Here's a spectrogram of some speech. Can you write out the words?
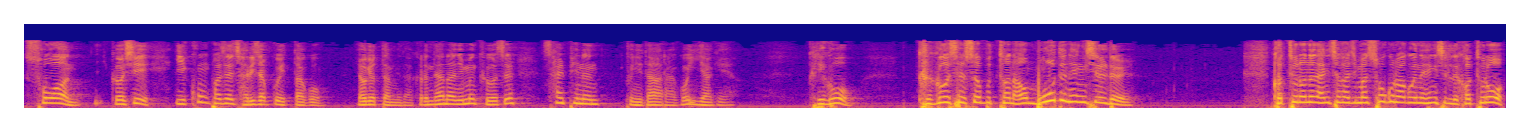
소원, 그것이 이 콩팥에 자리 잡고 있다고 여겼답니다. 그런데 하나님은 그것을 살피는 분이다라고 이야기해요. 그리고 그것에서부터 나온 모든 행실들, 겉으로는 아닌 척하지만 속으로 하고 있는 행실들, 겉으로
